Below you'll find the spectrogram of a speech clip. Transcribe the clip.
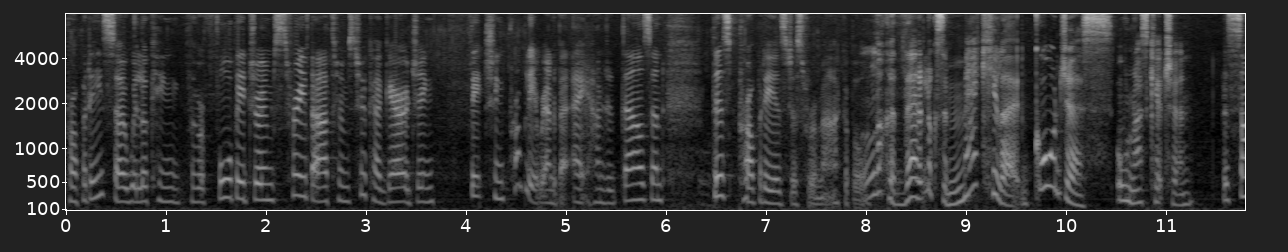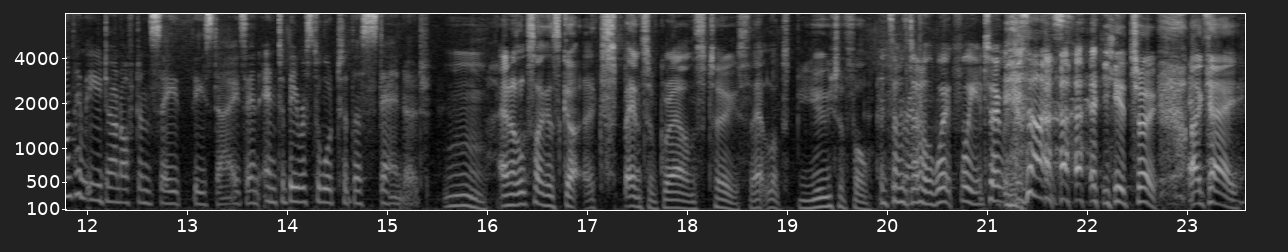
property, so we're looking for four bedrooms, three bathrooms, two car garaging, fetching probably around about 800,000. This property is just remarkable. Look at that, it looks immaculate, gorgeous. Oh, nice kitchen. It's something that you don't often see these days, and, and to be restored to this standard. Mm. And it looks like it's got expansive grounds too, so that looks beautiful. And someone's done all the work for you too, which is nice. yeah, true. Okay,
